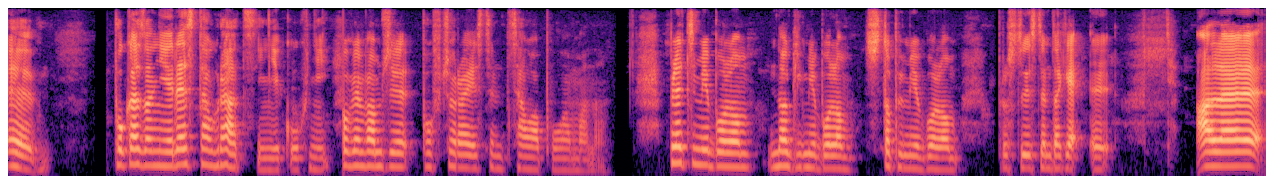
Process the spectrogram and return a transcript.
E, pokazanie restauracji, nie kuchni. Powiem Wam, że po wczoraj jestem cała połamana. Plecy mnie bolą, nogi mnie bolą, stopy mnie bolą. Po prostu jestem takie. Y. Ale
